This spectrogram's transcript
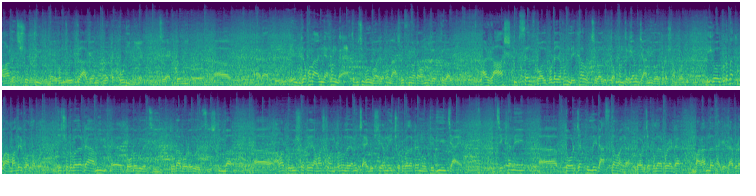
আমার কাছে সত্যি নতুন এরকম চরিত্র আগে আমি খুব একটা করিনি আর কি, যে একদমই যখন আমি এখন এত কিছু বলব না, যখন আসবে সিনেমাটা অন্য দেখতে পাবে। আর রাস ইটসেলফ গল্পটা যখন লেখা হচ্ছে গল্প তখন থেকে আমি জানি গল্পটা সম্পর্কে। এই গল্পটা না খুব আমাদের কথা বলে। যে ছোটোবেলাটা আমি বড় হয়েছি, তোরা বড় হয়েছিস, কিংবা আমার ভবিষ্যতে আমার সন্তান হলে আমি চাইব সে যেন এই ছোটোবেলাটার মধ্যে দিয়েই যায়। যেখানে দরজা খুললেই রাস্তা হয় না। দরজা খোলার পর একটা বারান্দা থাকে, তারপরে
